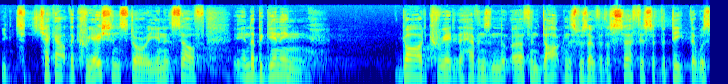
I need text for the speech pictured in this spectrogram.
You check out the creation story in itself. In the beginning, God created the heavens and the earth, and darkness was over the surface of the deep. There was,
